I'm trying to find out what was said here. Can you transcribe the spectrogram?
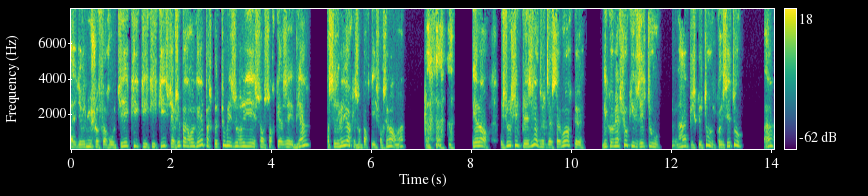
est devenu chauffeur routier, qui, qui, qui, qui. C'est-à-dire, j'ai pas de regret parce que tous mes ouvriers sont sortis casés bien. C'est les meilleurs qui sont partis, forcément. Hein. et alors, j'ai aussi le plaisir de, savoir que mes commerciaux qui faisaient tout, hein, puisque tout, ils connaissaient tout. Hein,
